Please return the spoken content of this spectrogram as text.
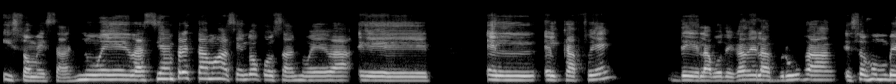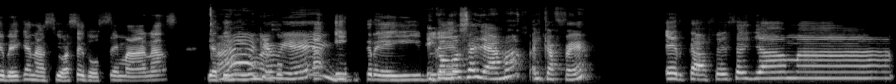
hizo mesas nuevas, siempre estamos haciendo cosas nuevas. Eh, el, el, café de la bodega de las brujas, eso es un bebé que nació hace dos semanas. Y ah, qué bien. Increíble. ¿Y cómo se llama el café? El café se llama...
